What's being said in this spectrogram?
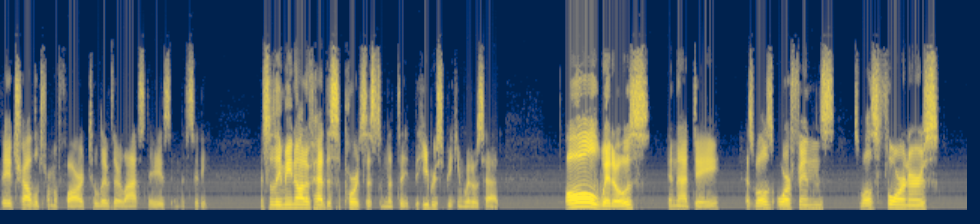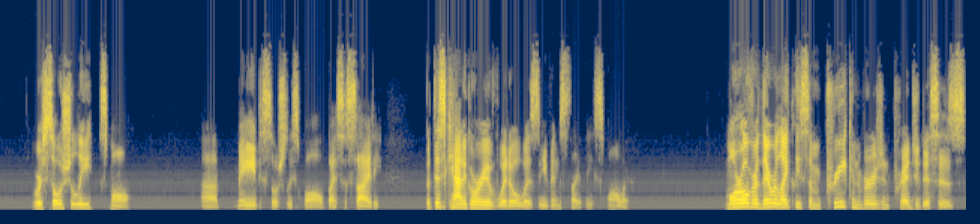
They had traveled from afar to live their last days in the city. And so they may not have had the support system that the, Hebrew speaking widows had. All widows in that day as well as orphans, as well as foreigners, were socially small, uh, made socially small by society. But this category of widow was even slightly smaller. Moreover, there were likely some pre conversion prejudices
